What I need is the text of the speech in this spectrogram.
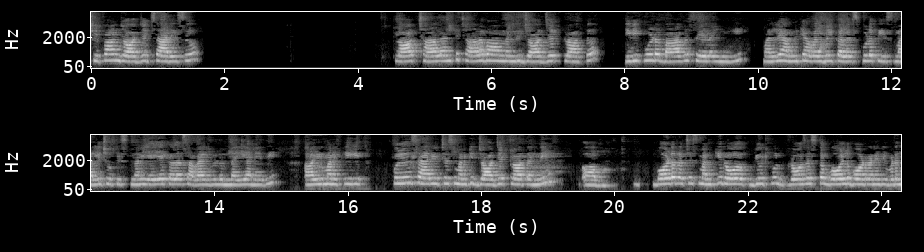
షిఫాన్ జార్జెట్ శారీస్. క్లాత్ చాలా అంటే చాలా బాగుందండి జార్జెట్ క్లాత్. ఇవి కూడా బాగా సేల్ అయ్యింది. మళ్ళీ అందుకే అవైలబుల్ కలర్స్ కూడా తీసి మళ్ళీ చూపిస్తున్నాను. ఏ ఏ కలర్స్ అవైలబుల్ ఉన్నాయి అనేది. ఇవి మనకి ఫుల్ శారీ వచ్చేసి మనకి జార్జెట్ క్లాత్ అండి. బోర్డర్ వచ్చేసి మనకి రో బ్యూటిఫుల్ రోజెస్తో గోల్డ్ బోర్డర్ అనేది ఇవ్వడం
